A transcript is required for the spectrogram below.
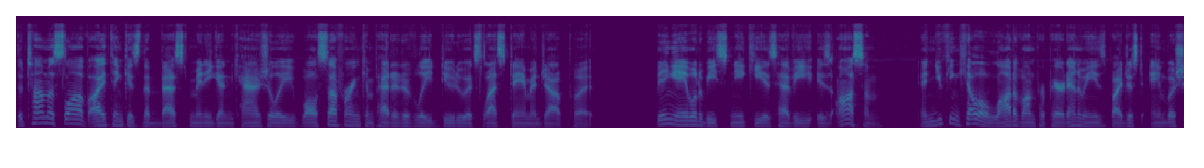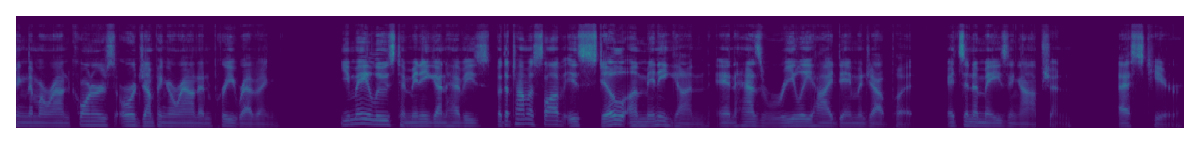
The Tomislav I think is the best minigun casually while suffering competitively due to its less damage output. Being able to be sneaky as heavy is awesome, and you can kill a lot of unprepared enemies by just ambushing them around corners or jumping around and pre-revving. You may lose to minigun heavies, but the Tomislav is still a minigun and has really high damage output. It's an amazing option. S tier.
